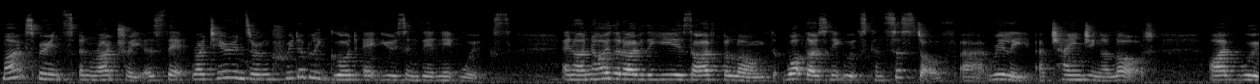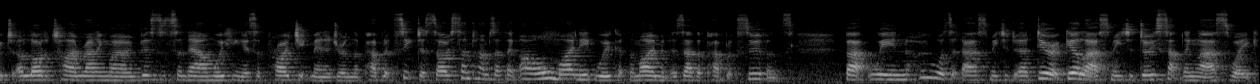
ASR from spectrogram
my experience in Rotary is that Rotarians are incredibly good at using their networks. And I know that over the years I've belonged, what those networks consist of uh, really are changing a lot. I've worked a lot of time running my own business and now I'm working as a project manager in the public sector. So sometimes I think, oh, all my network at the moment is other public servants. But when, who was it asked me to do, uh, Derek Gill asked me to do something last week,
